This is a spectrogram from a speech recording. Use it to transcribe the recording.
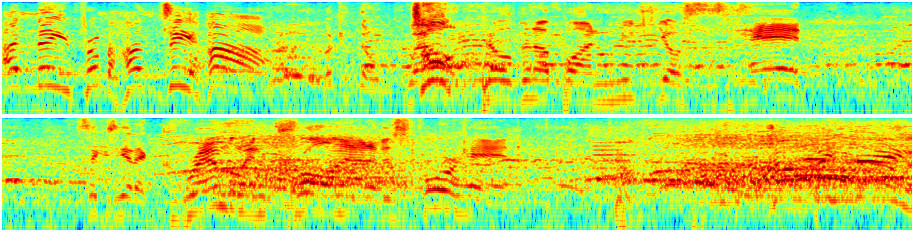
A knee from Han Zi Hao. Look at the welt building up on Mikios' head. Looks like he's got a gremlin crawling out of his forehead. Jumping knee.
